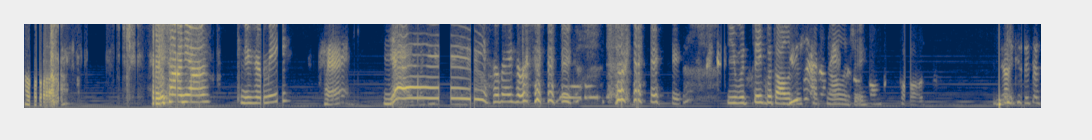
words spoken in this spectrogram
Hello. Hey, Tanya. Can you hear me? Hey. Yay! Hooray, hooray. okay. You would think with all of this I don't answer technology. those phone calls. No, because it says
